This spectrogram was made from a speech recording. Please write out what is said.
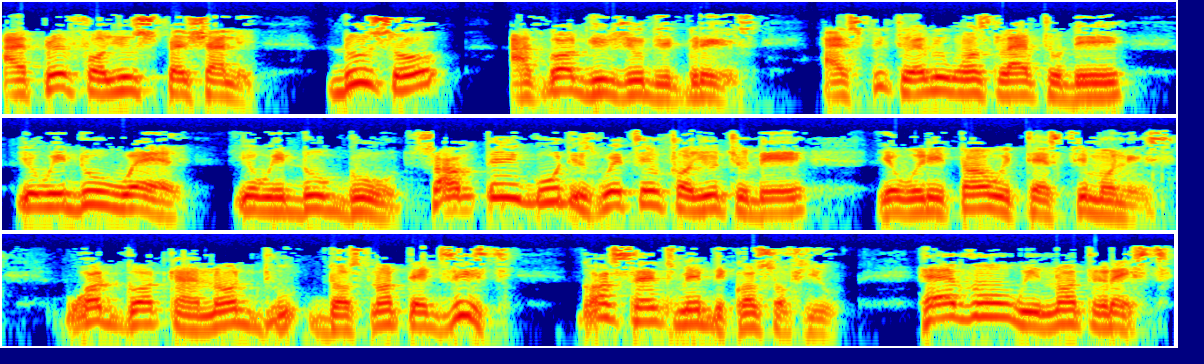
I pray for you specially. Do so as God gives you the grace. I speak to everyone's life today. You will do well. You will do good. Something good is waiting for you today. You will return with testimonies. What God cannot do does not exist. God sent me because of you. Heaven will not rest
